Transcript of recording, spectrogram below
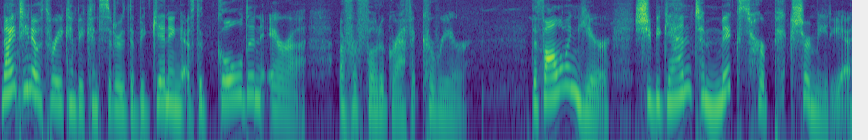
1903 can be considered the beginning of the golden era of her photographic career. The following year, she began to mix her picture media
